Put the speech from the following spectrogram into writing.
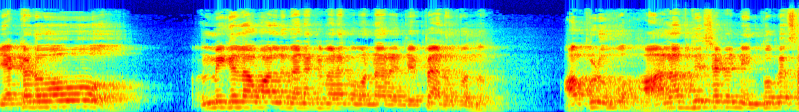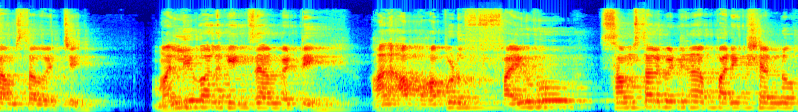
ఎక్కడో మిగిలిన వాళ్ళు వెనక వెనక ఉన్నారని చెప్పి అనుకుందాం. అప్పుడు ఆల్ ఆఫ్ ది సడన్ ఇంకొక సంస్థ వచ్చి మళ్ళీ వాళ్ళకి ఎగ్జామ్ పెట్టి అప్పుడు ఫైవ్ సంస్థలు పెట్టిన పరీక్షల్లో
